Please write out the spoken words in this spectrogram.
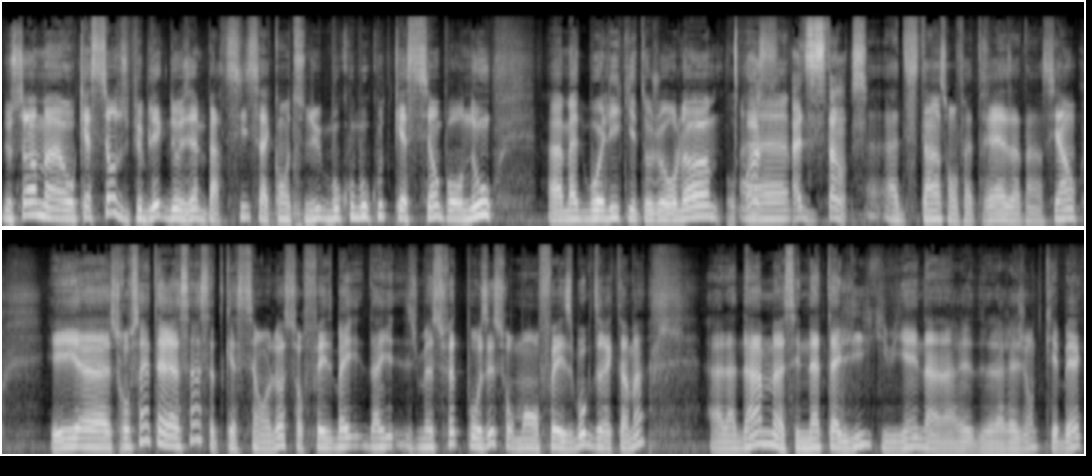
Nous sommes euh, aux questions du public, deuxième partie. Ça continue. Beaucoup, beaucoup de questions pour nous. Euh, Matt Boily qui est toujours là. Au poste, Euh, à distance. à distance, on fait très attention. Et euh, je trouve ça intéressant, cette question-là, sur Facebook. Ben, je me suis fait poser sur mon Facebook directement. La dame, c'est Nathalie, qui vient dans la- de la région de Québec,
